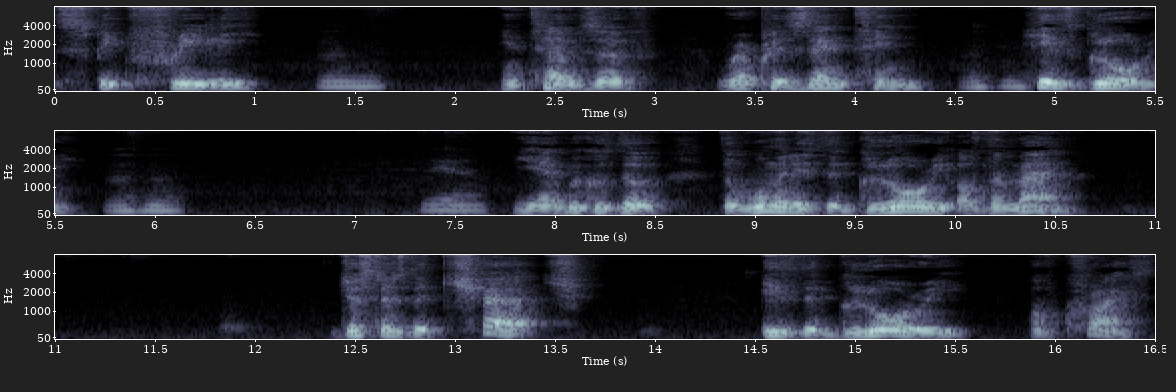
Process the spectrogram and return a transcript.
speak freely Mm-hmm. in terms of representing Mm-hmm. his glory. Mm-hmm. Yeah. Yeah, because the, the woman is the glory of the man. Just as the church is the glory of Christ.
